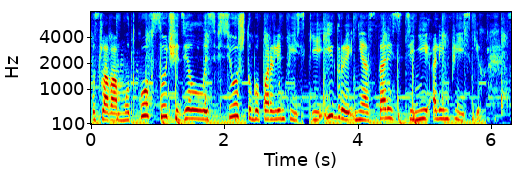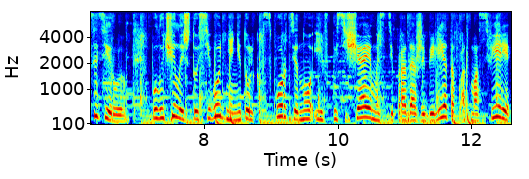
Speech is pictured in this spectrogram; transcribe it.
По словам Мутко, в Сочи делалось все, чтобы Паралимпийские игры не остались остались в тени олимпийских. Цитирую. «Получилось, что сегодня не только в спорте, но и в посещаемости, продаже билетов, атмосфере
